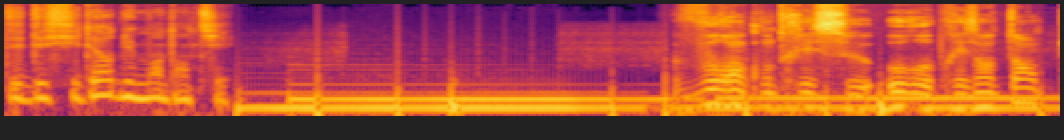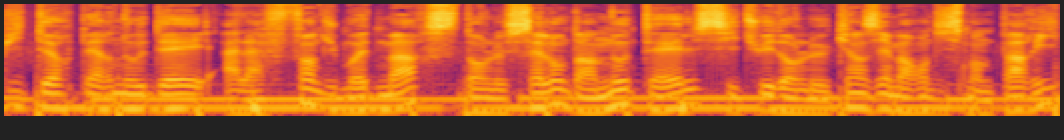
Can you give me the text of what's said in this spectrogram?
des décideurs du monde entier. Vous rencontrez ce haut représentant, Peter Pernaudet, à la fin du mois de mars, dans le salon d'un hôtel situé dans le 15e arrondissement de Paris.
